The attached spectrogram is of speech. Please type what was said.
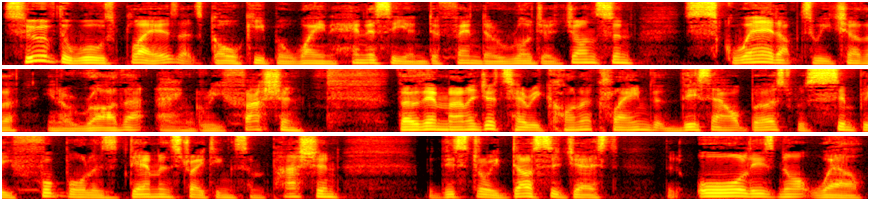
two of the Wolves players, that's goalkeeper Wayne Hennessy and defender Roger Johnson, squared up to each other in a rather angry fashion. Though their manager Terry Connor claimed that this outburst was simply footballers demonstrating some passion, but this story does suggest that all is not well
